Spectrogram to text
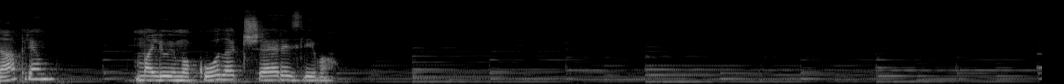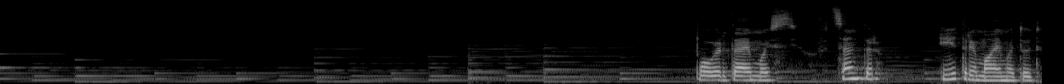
Напрям, малюємо кола через ліво. Повертаємось в центр і тримаємо тут.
